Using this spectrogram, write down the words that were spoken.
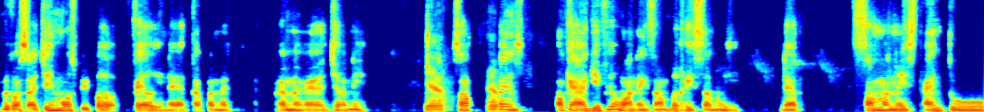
because actually most people fail in the entrepreneurial journey. Yeah. Sometimes, yeah. okay, I'll give you one example recently that someone is trying to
